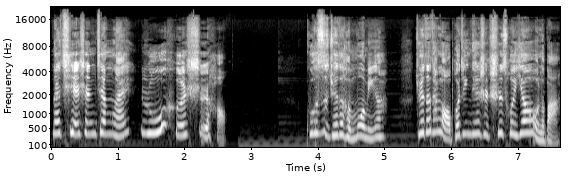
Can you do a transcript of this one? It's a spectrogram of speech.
那妾身将来如何是好？郭汜觉得很莫名啊，觉得他老婆今天是吃错药了吧？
